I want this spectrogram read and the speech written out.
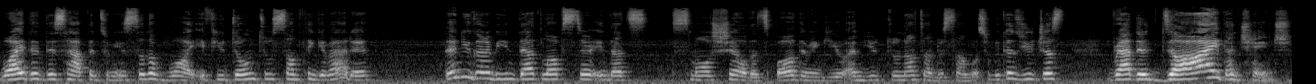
Why did this happen to me? Instead of why if you don't do something about it then you're going to be in that lobster in that s- small shell that's bothering you and you do not understand what's because you just rather die than change.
